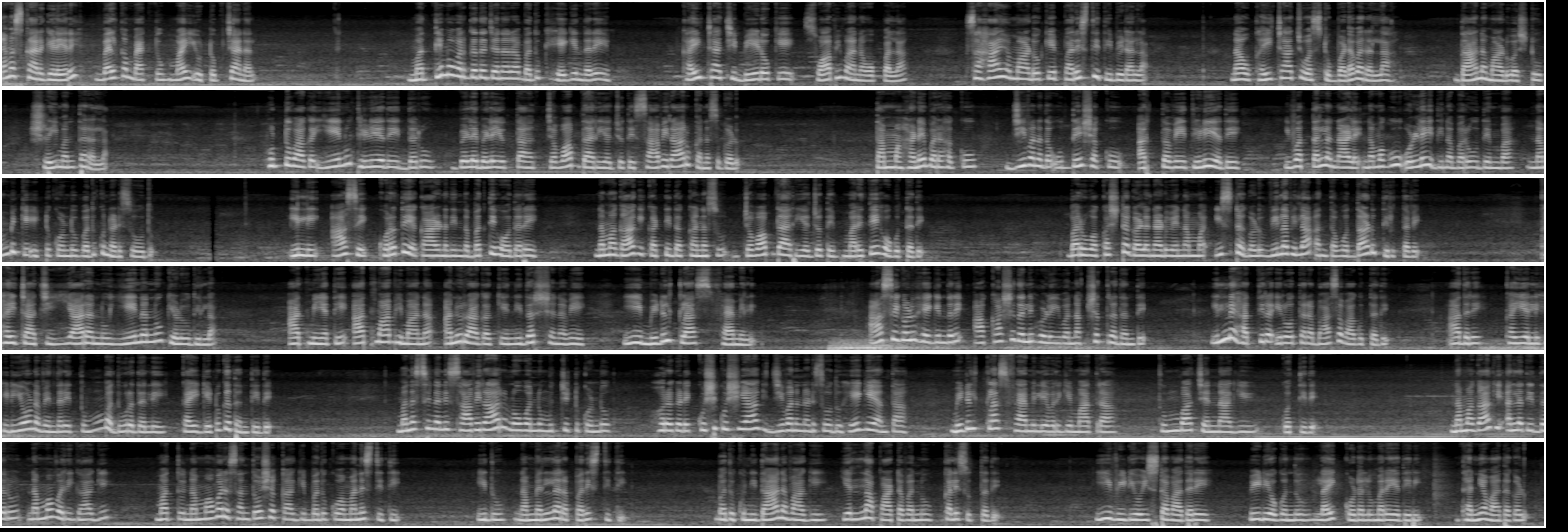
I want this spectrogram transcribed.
ನಮಸ್ಕಾರ ಗೆಳೆಯರಿ welcome back to my YouTube channel ಮಧ್ಯಮ ವರ್ಗದ ಜನರ ಬದುಕು ಹೇಗೆಂದರೆ, ಕೈ ಚಾಚಿ ಬೇಡೋಕೆ ಸ್ವಾಭಿಮಾನ ಒಪ್ಪಲ್ಲ, ಸಹಾಯ ಮಾಡೋಕೆ ಪರಿಸ್ಥಿತಿ ಬಿಡಲ್ಲ. ನಾವು ಕೈ ಚಾಚುವಷ್ಟು ಬಡವರಲ್ಲ, ದಾನ ಮಾಡುವಷ್ಟು ಶ್ರೀಮಂತರಲ್ಲ. ಹುಟ್ಟುವಾಗ ಏನೂ ತಿಳಿಯದೇ ಇದ್ದರೂ ಬೆಳೆ ಬೆಳೆಯುತ್ತಾ ಜವಾಬ್ದಾರಿಯ ಜೊತೆ ಸಾವಿರಾರು ಕನಸುಗಳು. ತಮ್ಮ ಹಣೆ ಬರಹಕ್ಕೂ ಜೀವನದ ಉದ್ದೇಶಕ್ಕೂ ಅರ್ಥವೇ ತಿಳಿಯದೆ ಇವತ್ತಲ್ಲ ನಾಳೆ ನಮಗೂ ಒಳ್ಳೆಯ ದಿನ ಬರುವುದೆಂಬ ನಂಬಿಕೆ ಇಟ್ಟುಕೊಂಡು ಬದುಕು ನಡೆಸುವುದು. ಇಲ್ಲಿ ಆಸೆ ಕೊರತೆಯ ಕಾರಣದಿಂದ ಬತ್ತಿ ಹೋದರೆ ನಮಗಾಗಿ ಕಟ್ಟಿದ ಕನಸು ಜವಾಬ್ದಾರಿಯ ಜೊತೆ ಮರೆತೇ ಹೋಗುತ್ತದೆ. ಬರುವ ಕಷ್ಟಗಳ ನಡುವೆ ನಮ್ಮ ಇಷ್ಟಗಳು ವಿಲವಿಲ ಅಂತ ಒದ್ದಾಡುತ್ತಿರುತ್ತವೆ. ಕೈ ಚಾಚಿ ಯಾರನ್ನು ಏನನ್ನೂ ಕೇಳುವುದಿಲ್ಲ. ಆತ್ಮೀಯತೆ, ಆತ್ಮಾಭಿಮಾನ, ಅನುರಾಗಕ್ಕೆ ನಿದರ್ಶನವೇ ಈ ಮಿಡಲ್ ಕ್ಲಾಸ್ ಫ್ಯಾಮಿಲಿ. ಆಸೆಗಳು ಹೇಗೆಂದರೆ ಆಕಾಶದಲ್ಲಿ ಹೊಳೆಯುವ ನಕ್ಷತ್ರದಂತೆ. ಇಲ್ಲೇ ಹತ್ತಿರ ಇರೋ ಥರ ಭಾಸವಾಗುತ್ತದೆ. ಆದರೆ ಕೈಯಲ್ಲಿ ಹಿಡಿಯೋಣವೆಂದರೆ ತುಂಬ ದೂರದಲ್ಲಿ ಕೈಗೆಟುಗದಂತಿದೆ ಮನಸ್ಸಿನಲ್ಲಿ ಸಾವಿರಾರು ನೋವನ್ನು ಮುಚ್ಚಿಟ್ಟುಕೊಂಡು ಹೊರಗಡೆ ಖುಷಿ ಖುಷಿಯಾಗಿ ಜೀವನ ನಡೆಸೋದು ಹೇಗೆ ಅಂತ ಮಿಡಲ್ ಕ್ಲಾಸ್ ಫ್ಯಾಮಿಲಿಯವರಿಗೆ ಮಾತ್ರ ತುಂಬ ಚೆನ್ನಾಗಿ ಗೊತ್ತಿದೆ. ನಮಗಾಗಿ ಅಲ್ಲದಿದ್ದರೂ ನಮ್ಮವರಿಗಾಗಿ ಮತ್ತು ನಮ್ಮವರ ಸಂತೋಷಕ್ಕಾಗಿ ಬದುಕುವ ಮನಸ್ಥಿತಿ ಇದು ನಮ್ಮೆಲ್ಲರ ಪರಿಸ್ಥಿತಿ. ಬದುಕು ನಿಧಾನವಾಗಿ ಎಲ್ಲ ಪಾಠವನ್ನು ಕಲಿಸುತ್ತದೆ. ಈ ವಿಡಿಯೋ ಇಷ್ಟವಾದರೆ ವಿಡಿಯೋಗೊಂದು ಲೈಕ್ ಕೊಡಲು ಮರೆಯದಿರಿ. ಧನ್ಯವಾದಗಳು.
